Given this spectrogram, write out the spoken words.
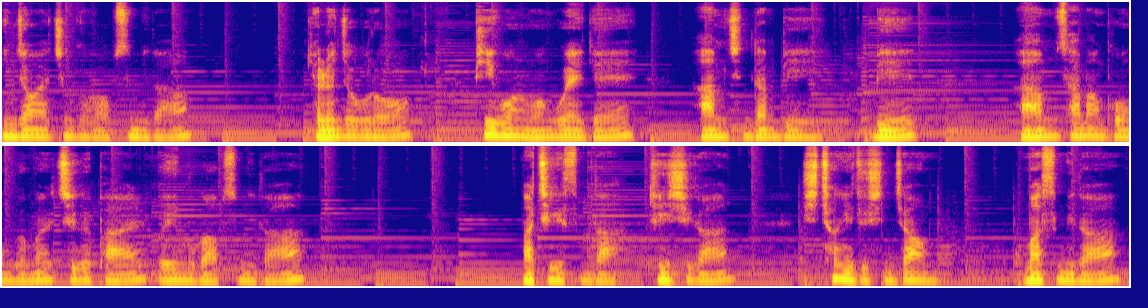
인정할 증거가 없습니다. 결론적으로 피고원 원고에게 암 진단비 및 암 사망 보험금을 지급할 의무가 없습니다. 마치겠습니다. 긴 시간 시청해주신 점 고맙습니다.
